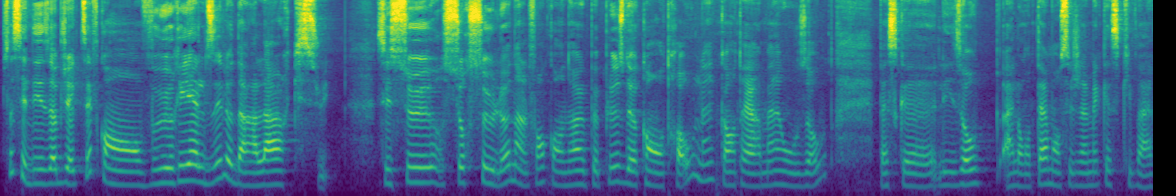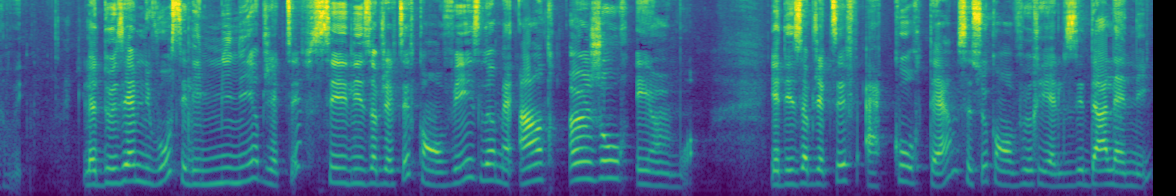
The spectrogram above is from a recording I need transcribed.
ça, c'est des objectifs qu'on veut réaliser dans l'heure qui suit. C'est sur, sur ceux-là, dans le fond, qu'on a un peu plus de contrôle, hein, contrairement aux autres, parce que les autres, à long terme, on ne sait jamais qu'est-ce qui va arriver. Le deuxième niveau, c'est les mini-objectifs. C'est les objectifs qu'on vise, là, mais entre un jour et un mois. Il y a des objectifs à court terme, c'est ceux qu'on veut réaliser dans l'année,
